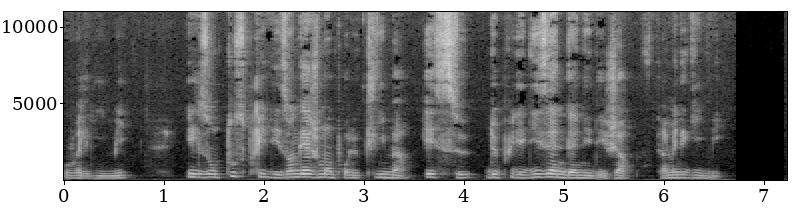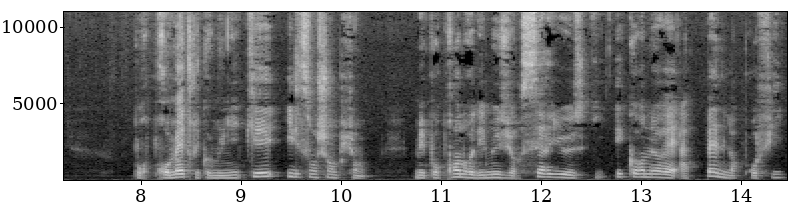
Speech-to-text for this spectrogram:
ouvrez les guillemets, ils ont tous pris des engagements pour le climat, et ce, depuis des dizaines d'années déjà. Les guillemets. Pour promettre et communiquer, ils sont champions. Mais pour prendre des mesures sérieuses qui écorneraient à peine leurs profits,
